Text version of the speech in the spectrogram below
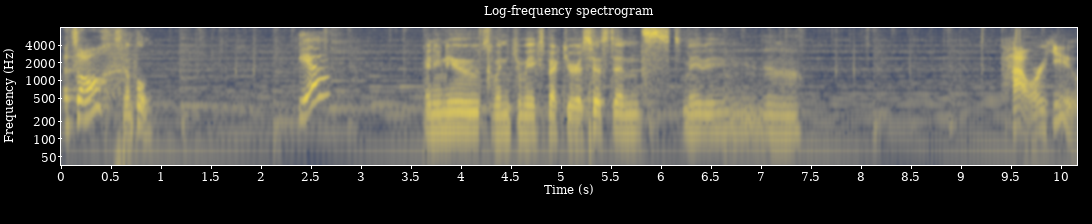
That's all? Simple. Yeah? Any news? When can we expect your assistance? Maybe. Yeah. How are you?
